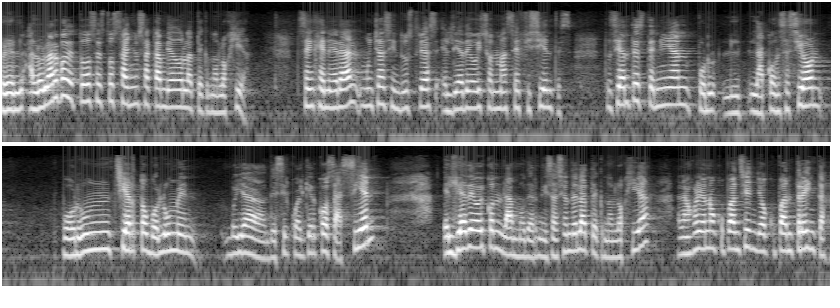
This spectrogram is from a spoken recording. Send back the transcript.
pero a lo largo de todos estos años ha cambiado la tecnología. Entonces, en general, muchas industrias el día de hoy son más eficientes. Entonces, si antes tenían por la concesión por un cierto volumen, voy a decir cualquier cosa, 100, el día de hoy con la modernización de la tecnología, a lo mejor ya no ocupan 100, ya ocupan 30,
